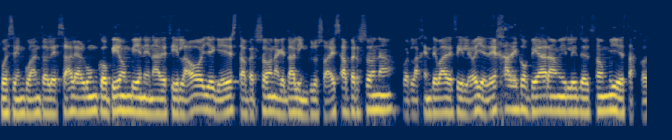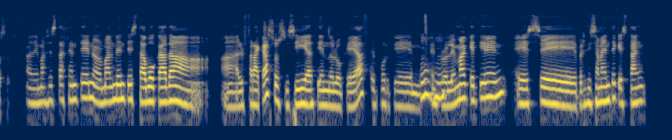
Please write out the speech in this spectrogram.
pues en cuanto le sale algún copión vienen a decirle, oye, que esta persona, que tal, incluso a esa persona, pues la gente va a decirle, oye, deja de copiar a mi Little Zombie y estas cosas. Además, esta gente normalmente está abocada al fracaso si sigue haciendo lo que hace, porque el problema que tienen es eh, precisamente que están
